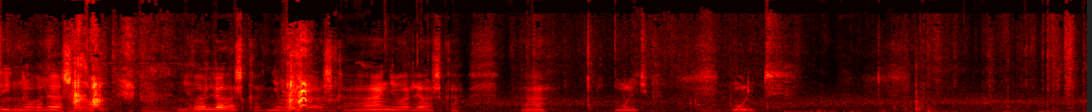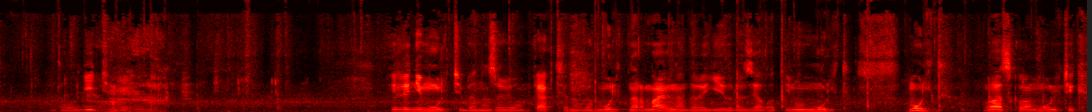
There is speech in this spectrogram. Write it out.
Ты не валяшка. Не валяшка, не валяшка, а, не валяшка. А? Мультик. Мульт. Долдить Или не мульт тебя назовем. Как тебя назовем? Мульт нормально, дорогие друзья. Вот ему мульт. Мульт. Ласково мультик.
